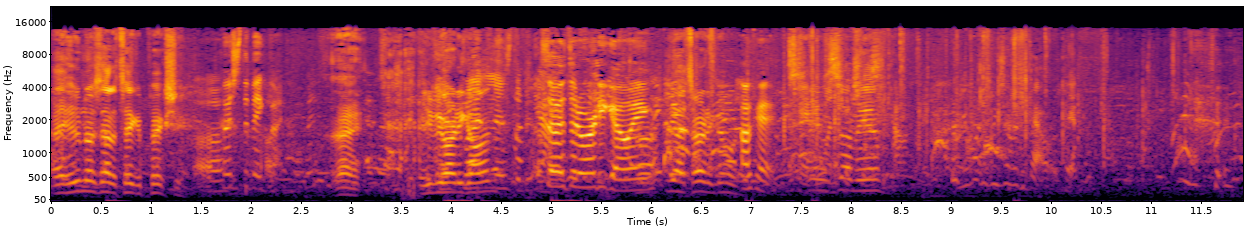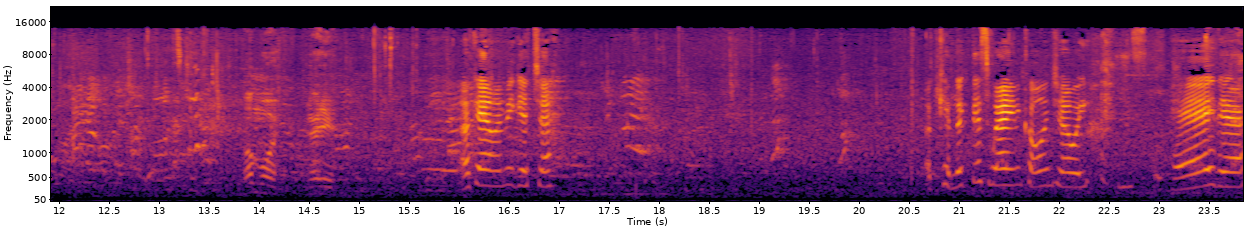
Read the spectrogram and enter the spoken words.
Hey, who knows how to take a picture? Push the big button. All right. Have you already gone? So is it already going? Uh, yeah, it's already going. Okay. Hey, what's up, man? You want to be sure the power, okay? One more, right here. Okay, let me get you. Okay, look this way, Nicole and Joey. Hey there.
